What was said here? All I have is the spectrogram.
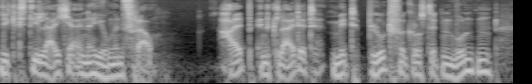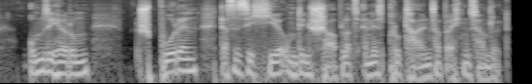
liegt die Leiche einer jungen Frau. Halb entkleidet mit blutverkrusteten Wunden, um sie herum Spuren, dass es sich hier um den Schauplatz eines brutalen Verbrechens handelt.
